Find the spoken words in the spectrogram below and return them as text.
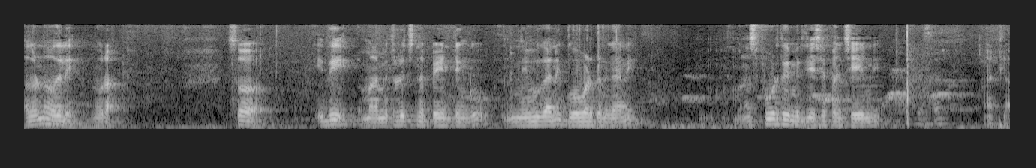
అది ఉండి వదిలే నువ్వురా సో ఇది మన మిత్రుడు ఇచ్చిన పెయింటింగు. నువ్వు కానీ గోవర్ధన్ కానీ మనస్ఫూర్తిగా మీరు చేసే పని చేయండి. అట్లా.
